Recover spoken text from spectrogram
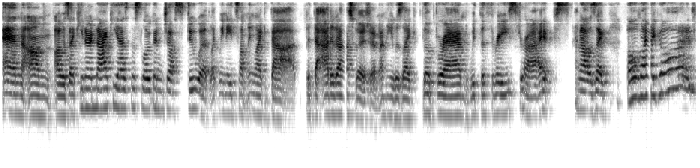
And um, I was like, you know, Nike has the slogan, just do it. Like, we need something like that, but the Adidas version. And he was like, the brand with the three stripes. And I was like, oh my God,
